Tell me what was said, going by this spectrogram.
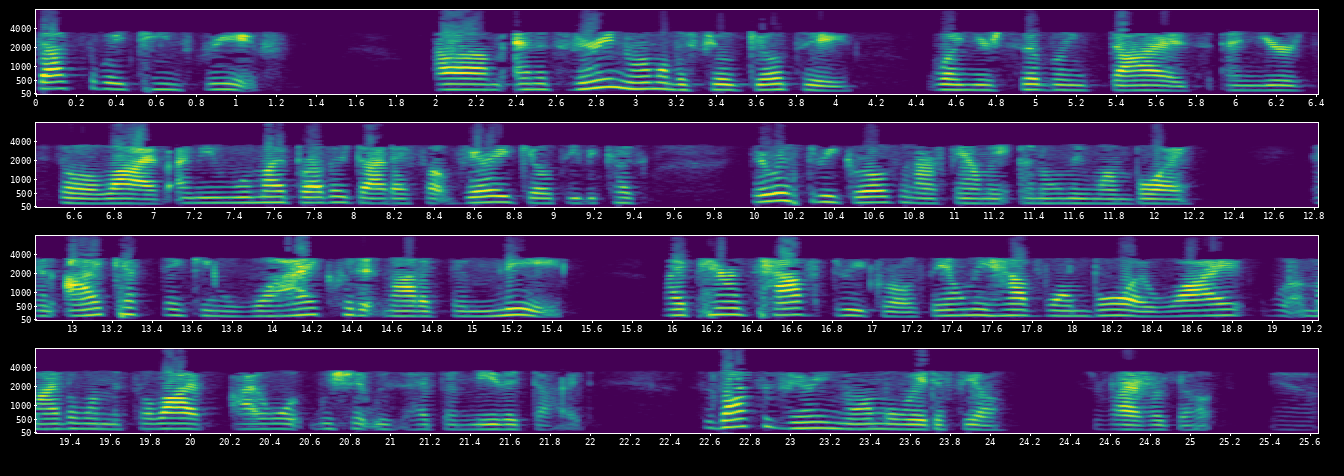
that's the way teens grieve. Um, and it's very normal to feel guilty when your sibling dies and you're still alive. I mean, when my brother died, I felt very guilty because there were three girls in our family and only one boy. And I kept thinking, why could it not have been me? My parents have three girls. They only have one boy. Why am I the one that's alive? I wish it was, had been me that died. So that's a very normal way to feel, survivor guilt. Yeah.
